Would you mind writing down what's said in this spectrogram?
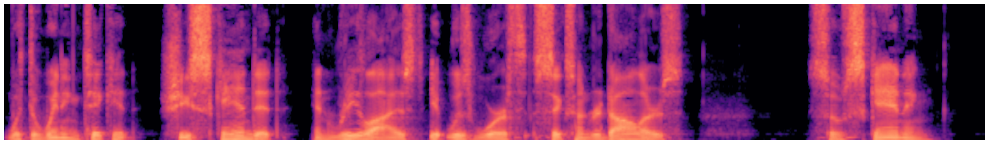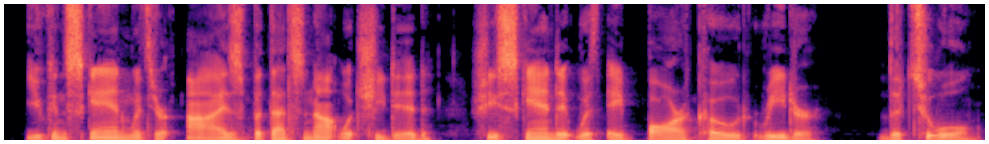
with the winning ticket, she scanned it and realized it was worth $600. So, scanning. You can scan with your eyes, but that's not what she did. She scanned it with a barcode reader, the tool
